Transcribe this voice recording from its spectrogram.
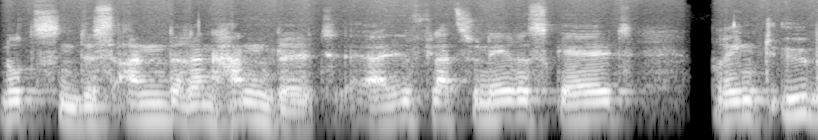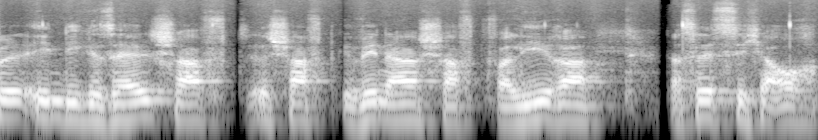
Nutzen des anderen handelt. Ein inflationäres Geld bringt Übel in die Gesellschaft, schafft Gewinner, schafft Verlierer. Das lässt sich ja auch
